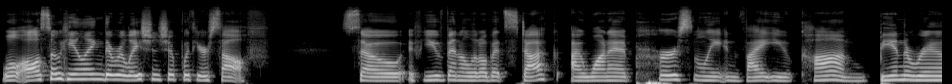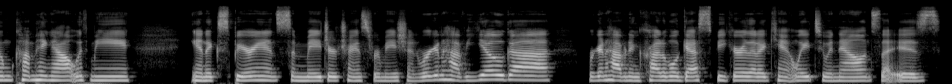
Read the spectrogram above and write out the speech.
while also healing the relationship with yourself. So if you've been a little bit stuck, I want to personally invite you come be in the room, come hang out with me and experience some major transformation. We're going to have yoga, we're going to have an incredible guest speaker that I can't wait to announce that is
